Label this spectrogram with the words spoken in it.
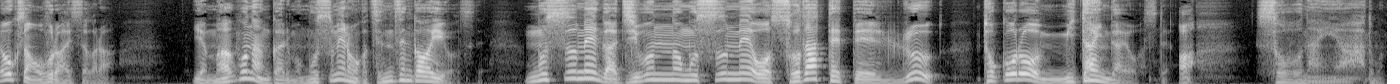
奥さんお風呂入ってたから「いや孫なんかよりも娘の方が全然可愛いよ」っつって。娘が自分の娘を育ててるところを見たいんだよつって。あそうなんやと思って。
